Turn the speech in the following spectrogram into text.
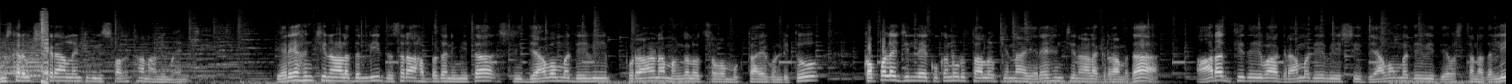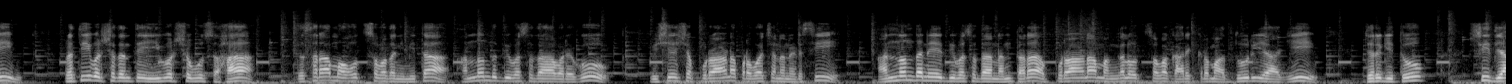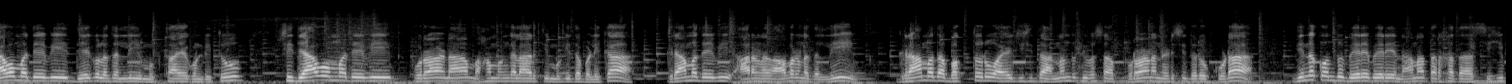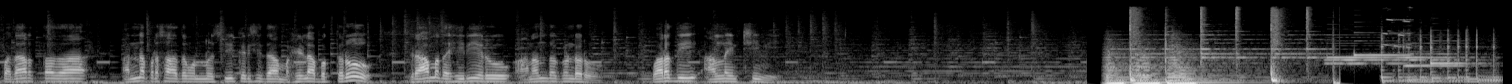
ನಮಸ್ಕಾರ ವೀಕ್ಷಕರ ಆನ್ಲೈನ್ ಟಿವಿಗೆ ಸ್ವಾಗತ. ನಾನು ನಿಮ್ಮ ಎನ್ಕೆ ಎರೆಹಂಚಿನಾಳದಲ್ಲಿ ದಸರಾ ಹಬ್ಬದ ನಿಮಿತ್ತ ಶ್ರೀ ದ್ಯಾವಮ್ಮ ದೇವಿ ಪುರಾಣ ಮಂಗಲೋತ್ಸವ ಮುಕ್ತಾಯಗೊಂಡಿತು. ಕೊಪ್ಪಳ ಜಿಲ್ಲೆ ಕುಕನೂರು ತಾಲೂಕಿನ ಎರೆಹಂಚಿನಾಳ ಗ್ರಾಮದ ಆರಾಧ್ಯ ದೈವ ಗ್ರಾಮದೇವಿ ಶ್ರೀ ದ್ಯಾವಮ್ಮ ದೇವಿ ದೇವಸ್ಥಾನದಲ್ಲಿ ಪ್ರತಿ ವರ್ಷದಂತೆ ಈ ವರ್ಷವೂ ಸಹ ದಸರಾ ಮಹೋತ್ಸವದ ನಿಮಿತ್ತ ಹನ್ನೊಂದು ದಿವಸದವರೆಗೂ ವಿಶೇಷ ಪುರಾಣ ಪ್ರವಚನ ನಡೆಸಿ, ಹನ್ನೊಂದನೇ ದಿವಸದ ನಂತರ ಪುರಾಣ ಮಂಗಲೋತ್ಸವ ಕಾರ್ಯಕ್ರಮ ಅದ್ದೂರಿಯಾಗಿ ಜರುಗಿತು. ಶ್ರೀ ದ್ಯಾವಮ್ಮ ದೇವಿ ದೇಗುಲದಲ್ಲಿ ಮುಕ್ತಾಯಗೊಂಡಿತು. ಶ್ರೀ ದ್ಯಾವಮ್ಮ ದೇವಿ ಪುರಾಣ ಮಹಾಮಂಗಲಾರತಿ ಮುಗಿದ ಬಳಿಕ ಗ್ರಾಮದೇವಿ ಆರಣ ಆವರಣದಲ್ಲಿ ಗ್ರಾಮದ ಭಕ್ತರು ಆಯೋಜಿಸಿದ ಹನ್ನೊಂದು ದಿವಸ ಪುರಾಣ ನಡೆಸಿದರೂ ಕೂಡ ದಿನಕ್ಕೊಂದು ಬೇರೆ ಬೇರೆ ನಾನಾ ತರಹದ ಸಿಹಿ ಪದಾರ್ಥದ ಅನ್ನ ಪ್ರಸಾದವನ್ನು ಸ್ವೀಕರಿಸಿದ ಮಹಿಳಾ ಭಕ್ತರು ಗ್ರಾಮದ ಹಿರಿಯರು ಆನಂದಗೊಂಡರು. ವರದಿ ಆನ್ಲೈನ್ ಟಿವಿ.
